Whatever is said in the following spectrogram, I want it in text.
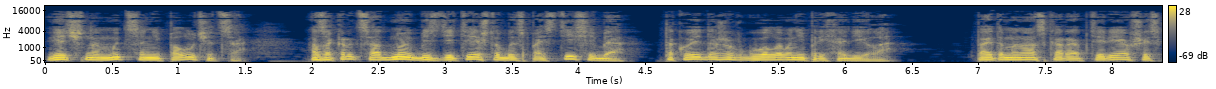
Вечно мыться не получится, а закрыться одной без детей, чтобы спасти себя – Такое даже в голову не приходило. Поэтому, наскоро обтеревшись,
